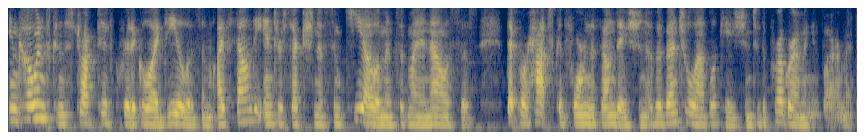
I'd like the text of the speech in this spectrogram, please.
In Cohen's constructive critical idealism, I've found the intersection of some key elements of my analysis that perhaps could form the foundation of eventual application to the programming environment.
